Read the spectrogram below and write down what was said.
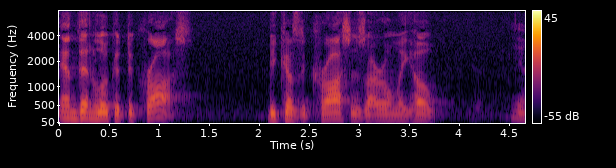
and then look at the cross because the cross is our only hope. Yeah.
